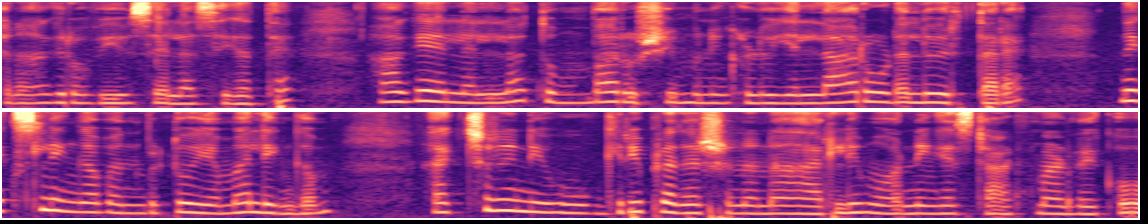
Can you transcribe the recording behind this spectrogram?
ಚೆನ್ನಾಗಿರೋ ವ್ಯೂಸ್ ಎಲ್ಲ ಸಿಗುತ್ತೆ. ಹಾಗೆ ಅಲ್ಲೆಲ್ಲ ತುಂಬ ಋಷಿ ಮುನಿಗಳು ಎಲ್ಲ ರೋಡಲ್ಲೂ ಇರ್ತಾರೆ. ನೆಕ್ಸ್ಟ್ ಲಿಂಗ ಬಂದ್ಬಿಟ್ಟು ಯಮಲಿಂಗಂ. ಆ್ಯಕ್ಚುಲಿ ನೀವು ಗಿರಿ ಪ್ರದರ್ಶನನ ಅರ್ಲಿ ಮಾರ್ನಿಂಗೇ ಸ್ಟಾರ್ಟ್ ಮಾಡಬೇಕು.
